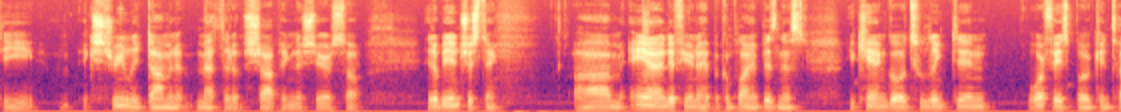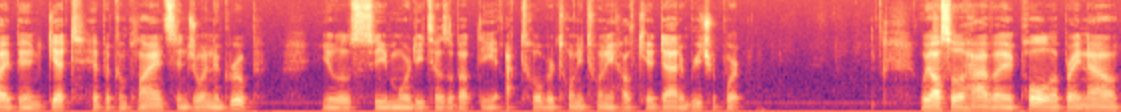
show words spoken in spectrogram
the extremely dominant method of shopping this year. So it'll be interesting. Um, and if you're in a HIPAA compliant business, you can go to LinkedIn or Facebook and type in Get HIPAA Compliance and join the group. You'll see more details about the October 2020 Healthcare Data Breach Report. We also have a poll up right now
